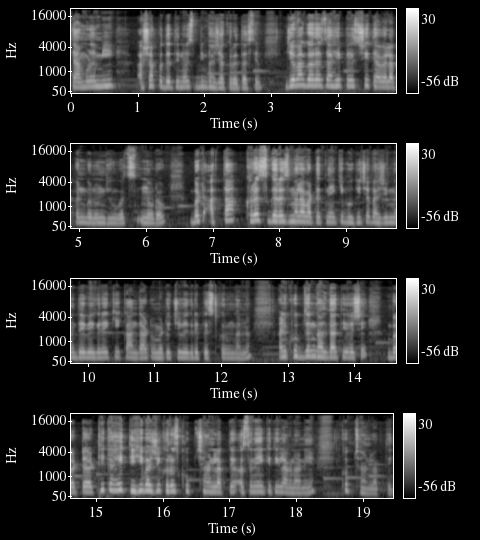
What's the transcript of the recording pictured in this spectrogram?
त्यामुळं मी अशा पद्धतीनंच मी भाज्या करत असते. जेव्हा गरज आहे पेस्टची त्यावेळेला आपण बनवून घेऊच नो डाऊट बट आत्ता खरंच गरज मला वाटत नाही की भोगीच्या भाजीमध्ये वगैरे की कांदा टोमॅटोची वगैरे पेस्ट करून घालणं. आणि खूप जण घालतात ती असे. बट ठीक आहे तीही भाजी खरंच खूप छान लागते. असं नाही की ती लागणार नाही खूप छान लागते.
